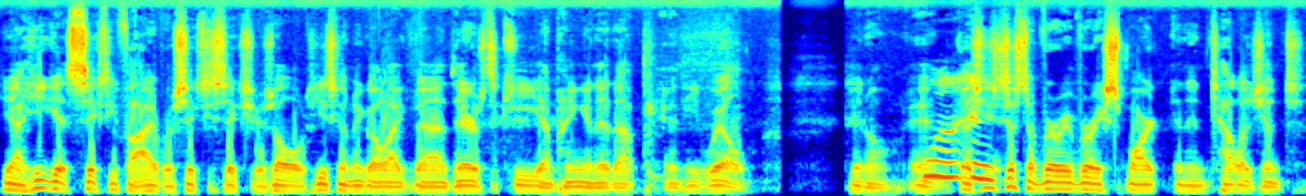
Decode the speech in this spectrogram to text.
yeah, he gets 65 or 66 years old, he's going to go like that. There's the key. I'm hanging it up. And he will, you know, and Well, because he's just a very, very smart and intelligent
